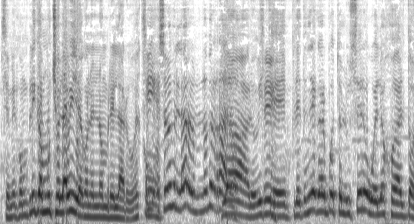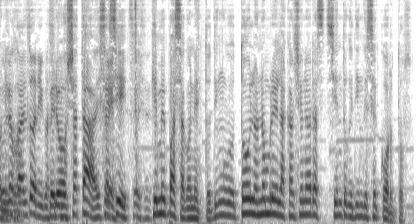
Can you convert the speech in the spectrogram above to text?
se me complica mucho la vida con el nombre largo. Es Sí, como, es un nombre largo, un nombre raro. Claro, viste, Sí. le tendría que haber puesto el lucero o el ojo daltónico. El ojo daltónico, Pero sí. ya está, es Sí, así. sí, sí. ¿Qué me pasa con esto? Tengo todos los nombres de las canciones ahora siento que tienen que ser cortos.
